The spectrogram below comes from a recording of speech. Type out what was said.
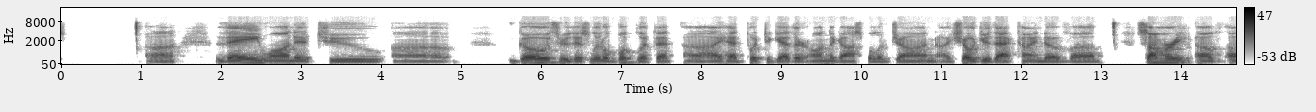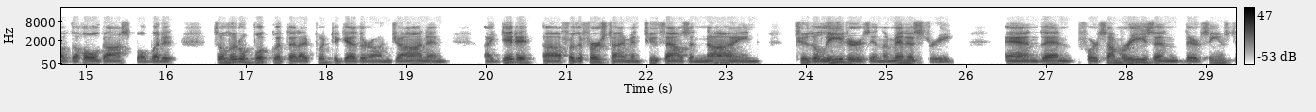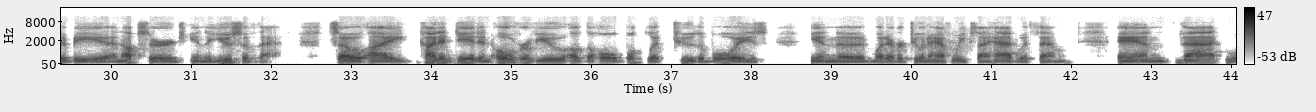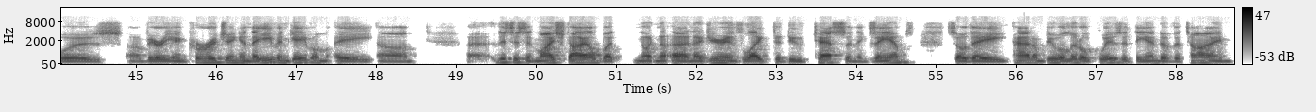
uh, they wanted to uh, go through this little booklet that uh, I had put together on the Gospel of John. I showed you that kind of uh, summary of, of the whole gospel, but it, it's a little booklet that I put together on John, and I did it uh, for the first time in 2009 to the leaders in the ministry. And then for some reason, there seems to be an upsurge in the use of that. So I kind of did an overview of the whole booklet to the boys in the whatever two and a half weeks I had with them and that was uh, very encouraging. And they even gave them a, um, uh, this isn't my style, but uh, Nigerians like to do tests and exams. So they had them do a little quiz at the end of the time.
